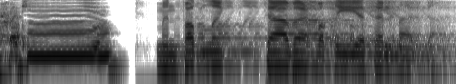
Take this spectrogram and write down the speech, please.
حكيم. من فضلك تابع بقية المادة.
